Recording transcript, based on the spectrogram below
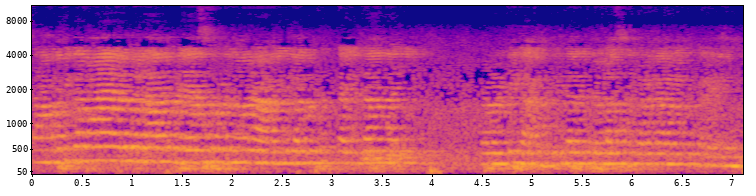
സാമ്പത്തികമായ ഒരു വല്ലാതെ പ്രയാസപ്പെടുന്നവരാണെങ്കിൽ അവർക്ക് കൈത്താങ്ങായി പ്രവർത്തിക്കാൻ ഇത്തരത്തിലുള്ള സംഘടനകൾക്ക് കഴിയുന്നു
